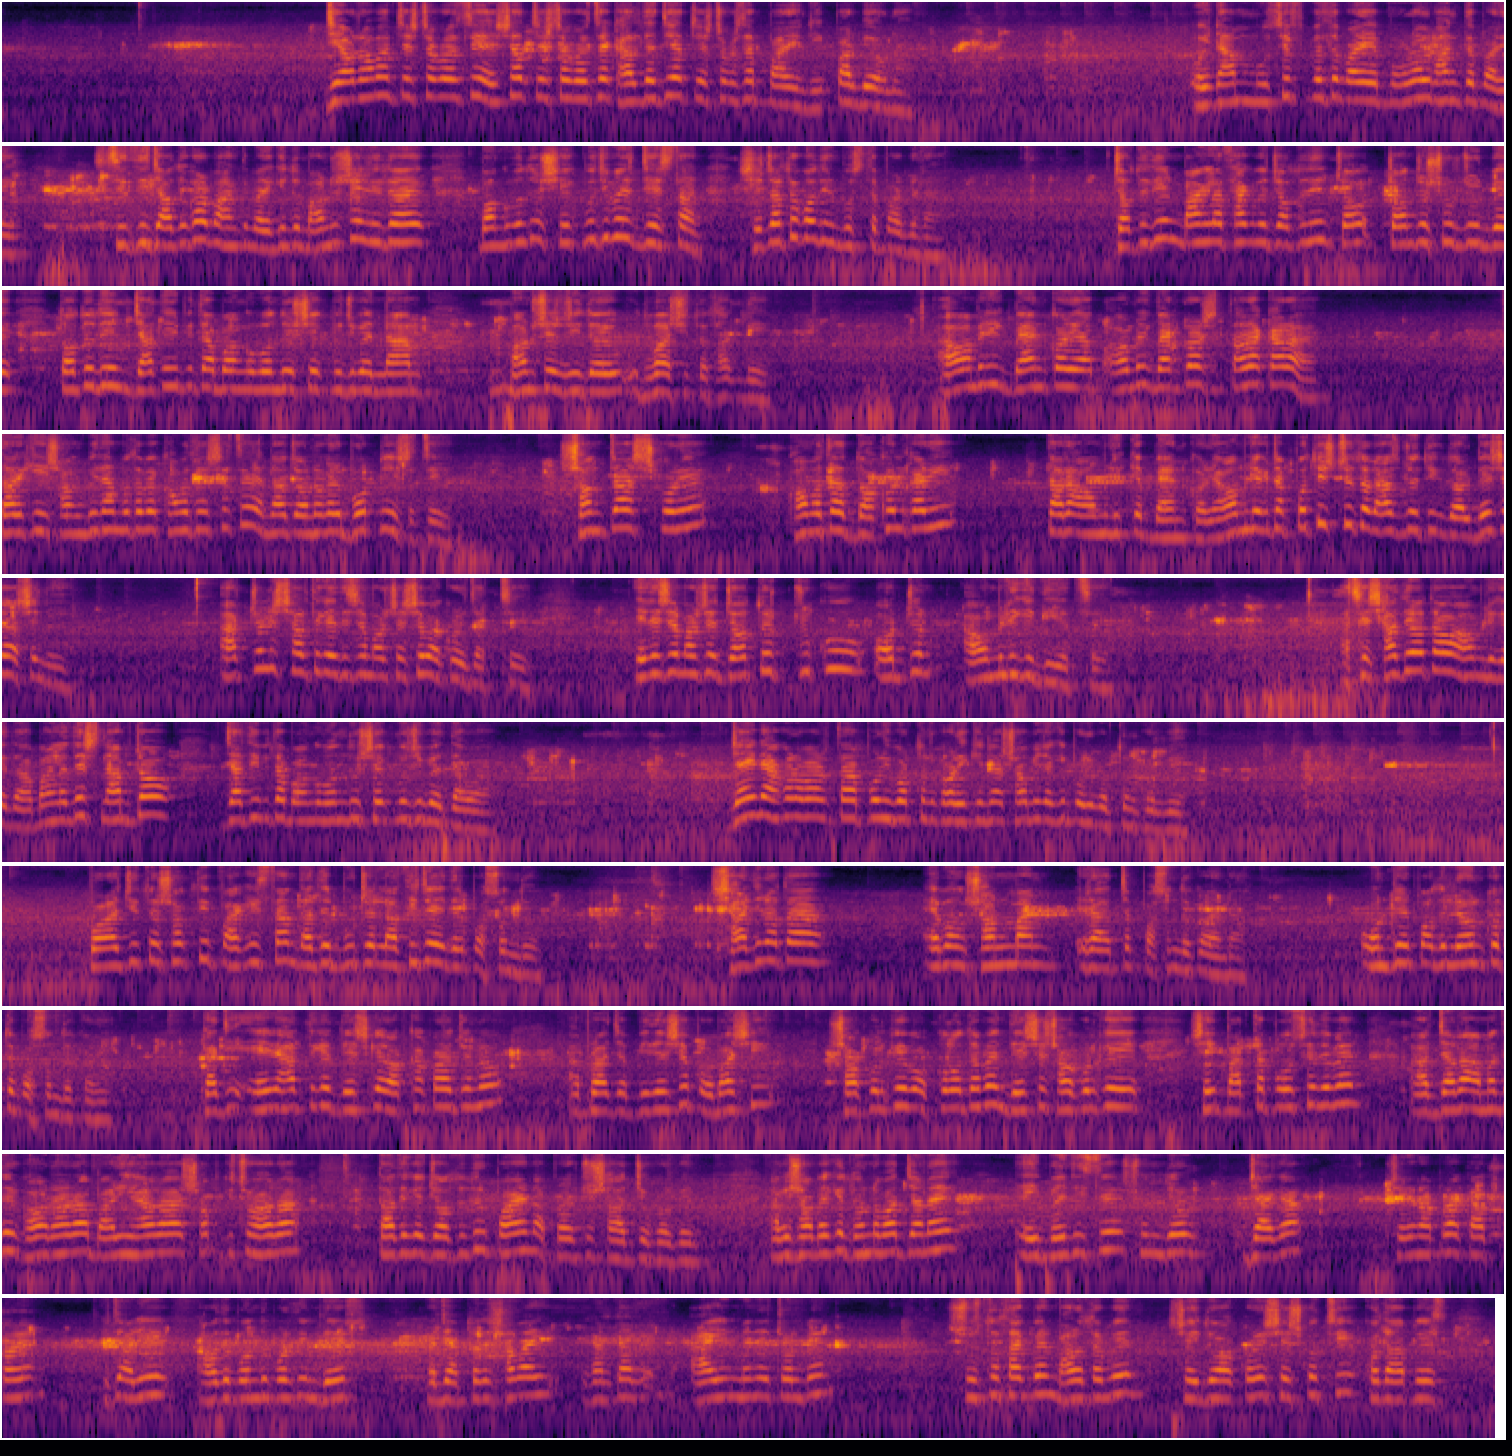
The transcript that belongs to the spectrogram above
জিয়াউর রহমান চেষ্টা করেছে, এরশাদ চেষ্টা করেছে, খালেদা জিয়ার চেষ্টা করেছে, পারেনি, পারবেও না। ওই নাম মুছে ফেলতে পারে মোরাল ভাঙতে পারে, স্মৃতি জাদুঘর ভাঙতে পারে, কিন্তু মানুষের হৃদয়ে বঙ্গবন্ধু শেখ মুজিবের যে স্থান, সেটা তো কদিন বুঝতে পারবে না। যতদিন বাংলা থাকবে, যতদিন চন্দ্র সূর্য উঠবে, ততদিন জাতির পিতা বঙ্গবন্ধু শেখ মুজিবের নাম মানুষের হৃদয়ে উদ্ভাসিত থাকবে। আওয়ামী লীগ ব্যান করে, আওয়ামী লীগ ব্যান করা তারা কারা? তারা কি সংবিধান মোতাবেক ক্ষমতা এসেছে না জনগণের ভোট নিয়ে এসেছে? সন্ত্রাস করে ক্ষমতার দখলকারী তারা আওয়ামী লীগকে ব্যান করে। আওয়ামী লীগ একটা প্রতিষ্ঠিত রাজনৈতিক দল, ভেসে আসেনি। আটচল্লিশ সাল থেকে এদেশের মানুষের সেবা করে যাচ্ছে। এদেশের মানুষের যতটুকু অর্জন আওয়ামী লীগই দিয়েছে। আজকে স্বাধীনতাও আওয়ামী লীগে দেওয়া। বাংলাদেশ নামটাও জাতিপিতা বঙ্গবন্ধু শেখ মুজিবের দেওয়া। জানি না এখন আবার তারা পরিবর্তন করে কিনা, সবই নাকি পরিবর্তন করবে। পরাজিত শক্তি পাকিস্তান তাদের বুটের লাথিটা এদের পছন্দ। স্বাধীনতা এবং সম্মান এরা পছন্দ করে না। অন্যের পদলেহন করতে পছন্দ করে। কাজে এর হাত থেকে দেশকে রক্ষা করার জন্য আপনারা যা বিদেশে প্রবাসী সকলকে ঐক্যবদ্ধ হবেন দেশে সকলকে সেই বার্তা পৌঁছে দেবেন। আর যারা আমাদের ঘর হারা বাড়ি হারা সব কিছু হারা তাদেরকে যতদূর পারেন আপনারা একটু সাহায্য করবেন। আমি সবাইকে ধন্যবাদ জানাই। এই ভেনিসে সুন্দর জায়গা, সেখানে আপনারা কাজ করেন। ইতালি আমাদের বন্ধু প্রতিম দেশ। কাজে আপনাদের সবাই এখানকার আইন মেনে চলবেন, সুস্থ থাকবেন, ভালো থাকবেন, সেই দোয়া করে শেষ করছি। খোদা হাফেজ।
